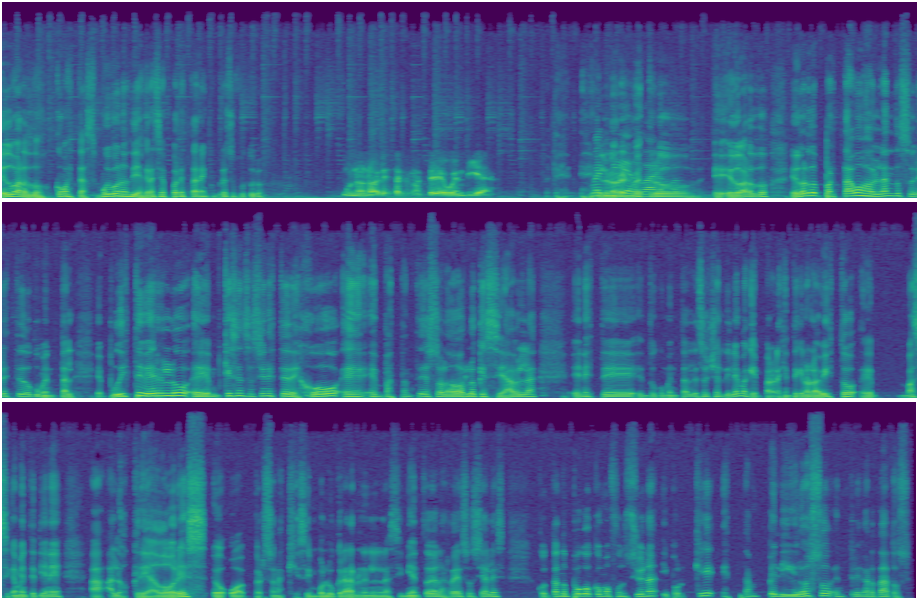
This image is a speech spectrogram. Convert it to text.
Eduardo, ¿cómo estás? Muy buenos días, gracias por estar en Congreso Futuro. Un honor estar con ustedes, buen día. El honor es nuestro, eh, Eduardo. Eduardo, partamos hablando sobre este documental. Eh, ¿Pudiste verlo? Eh, ¿Qué sensaciones te dejó? es bastante desolador lo que se habla en este documental de Social Dilemma, que para la gente que no lo ha visto, básicamente tiene a, los creadores o, a personas que se involucraron en el nacimiento de las redes sociales contando un poco cómo funciona y por qué es tan peligroso entregar datos.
